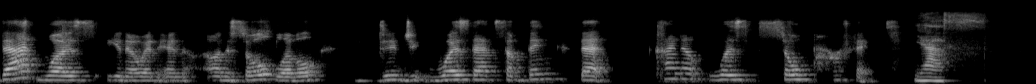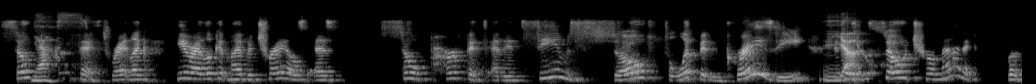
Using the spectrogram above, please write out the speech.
That was, you know, and and on a soul level, did you was that something that kind of was so perfect? Yes. So yes. perfect, right? Like here I look at my betrayals as so perfect and it seems so flippin' crazy because yeah. it's so traumatic. But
